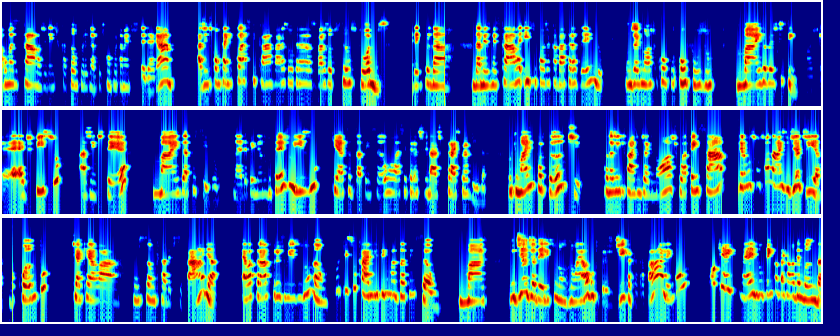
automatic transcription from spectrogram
algumas escalas de identificação, por exemplo, de comportamentos de TDAH, a gente consegue classificar várias outras, vários outros transtornos dentro da, da mesma escala e isso pode acabar trazendo um diagnóstico confuso. Mas eu vejo que sim, é, é difícil a gente ter, mas é possível, né? Dependendo do prejuízo que essa desatenção ou essa hiperatividade traz para a vida. Porque o mais importante, quando a gente faz um diagnóstico, é pensar em termos funcionais do dia a dia. O quanto que aquela função que está deficitária, ela traz prejuízos ou não. Porque se o cara ele tem uma desatenção, mas no dia a dia dele isso não, não é algo que prejudica, que atrapalha, então, ok, né? Ele não tem tanta aquela demanda.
